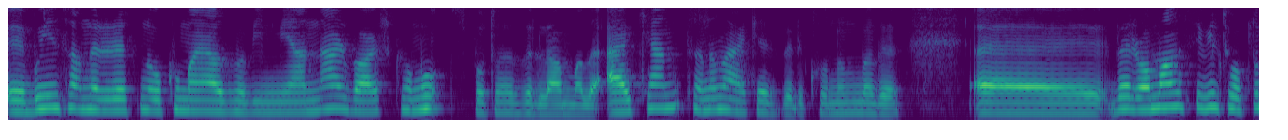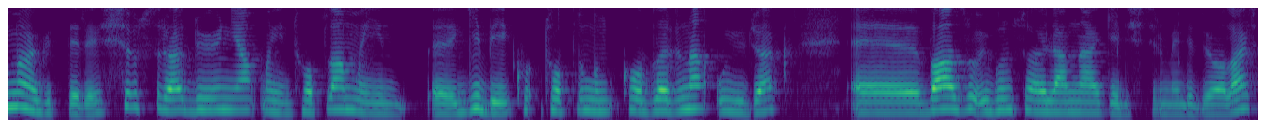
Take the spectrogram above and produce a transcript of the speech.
E, bu insanlar arasında okuma yazma bilmeyenler var. Kamu spotu hazırlanmalı. Erken tanı merkezleri konulmalı. E, ve roman sivil toplum örgütleri şu sıra düğün yapmayın, toplanmayın e, gibi toplumun kodlarına uyacak e, bazı uygun söylemler geliştirmeli diyorlar.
